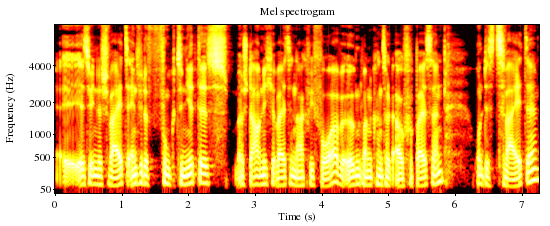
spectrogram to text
Äh, Also in der Schweiz, entweder funktioniert es erstaunlicherweise nach wie vor, aber irgendwann kann es halt auch vorbei sein. Und das Zweite,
